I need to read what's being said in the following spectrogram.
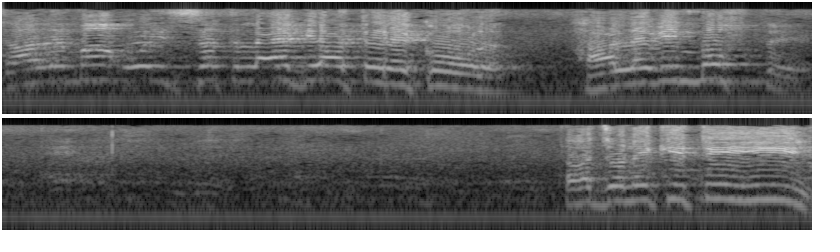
ظالما وہ عزت لے گیا تیرے کول، حالے بھی مفت توجہ نہیں کی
